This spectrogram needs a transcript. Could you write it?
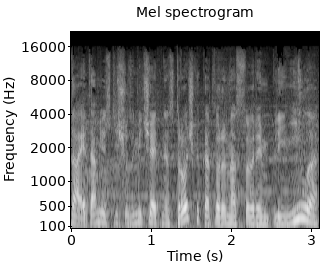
Да, и там есть еще замечательная строчка, которая нас в свое время пленила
